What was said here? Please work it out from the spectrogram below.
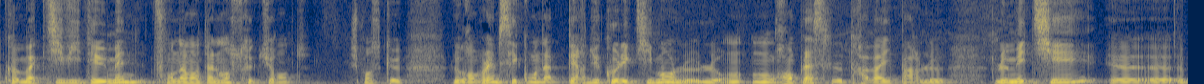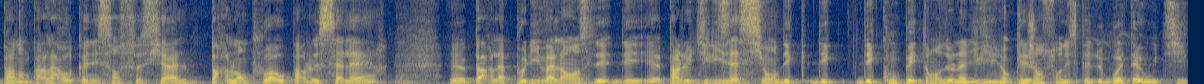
comme, activité humaine fondamentalement structurante. Je pense que le grand problème, c'est qu'on a perdu collectivement, le, on, remplace le travail par le, métier, euh, pardon, par la reconnaissance sociale, par l'emploi ou par le salaire, par la polyvalence, par l'utilisation des, des, compétences de l'individu. Donc les gens sont une espèce de boîte à outils.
